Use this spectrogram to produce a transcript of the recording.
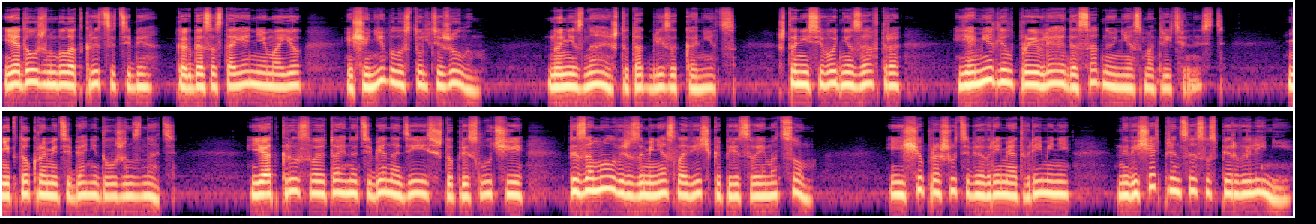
«Я должен был открыться тебе, когда состояние мое еще не было столь тяжелым, но не зная, что так близок конец, что не сегодня-завтра я медлил, проявляя досадную неосмотрительность. Никто, кроме тебя, не должен знать. Я открыл свою тайну тебе, надеясь, что при случае ты замолвишь за меня словечко перед своим отцом, и еще прошу тебя время от времени навещать принцессу с первой линии.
